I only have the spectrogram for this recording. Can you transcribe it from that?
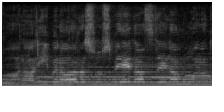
para librar sus vidas de la muerte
